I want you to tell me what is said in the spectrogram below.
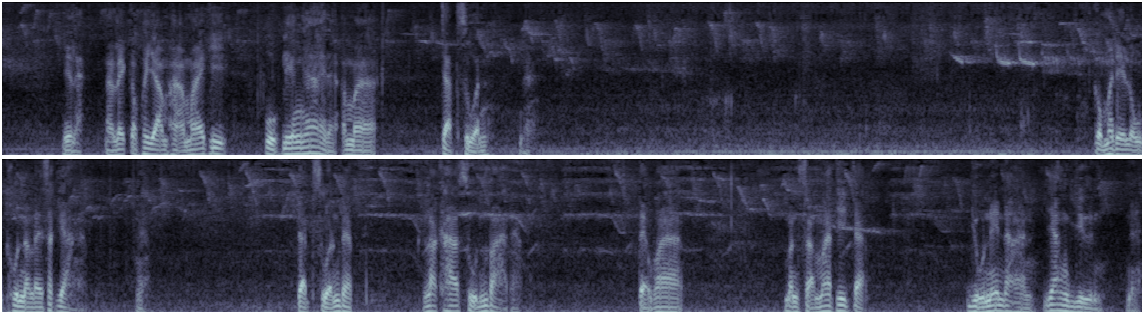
ๆ นี่แหละนาเล็กก็พยายามหาไม้ที่ ปลูกเลี้ยงง่ายแหละเอามาจัดสวนนะก็ไม่ได้ลงทุนอะไรสักอย่างนะจัดสวนแบบราคาศูนย์บาทอะแต่ว่ามันสามารถที่จะอยู่ในนานยั่งยืนนะ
